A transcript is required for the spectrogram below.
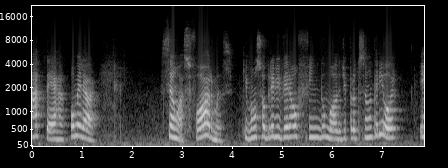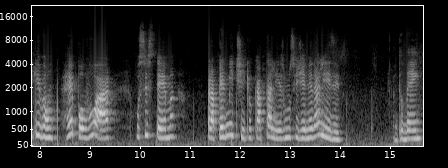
a terra, ou melhor, são as formas que vão sobreviver ao fim do modo de produção anterior e que vão repovoar o sistema para permitir que o capitalismo se generalize. Muito bem.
